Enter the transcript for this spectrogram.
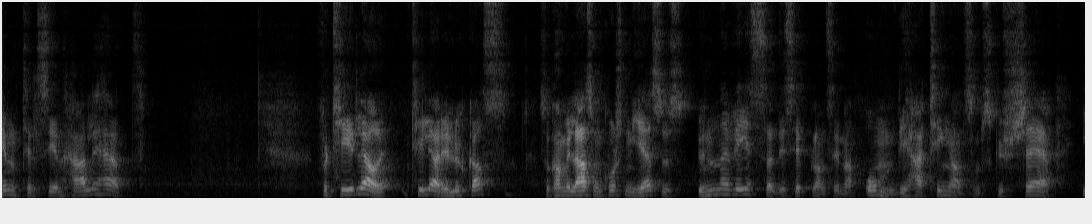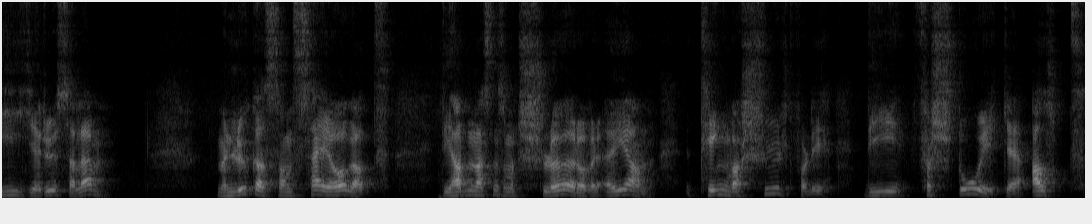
inn til sin herlighet? For tidligere, tidligere, i Lukas så kan vi lese om hvordan Jesus underviser disiplene sine om de her tingene som skulle skje i Jerusalem. Men Lukas han sier òg at de hadde nesten som et slør over øynene. Ting var skjult for dem. De forsto ikke alt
